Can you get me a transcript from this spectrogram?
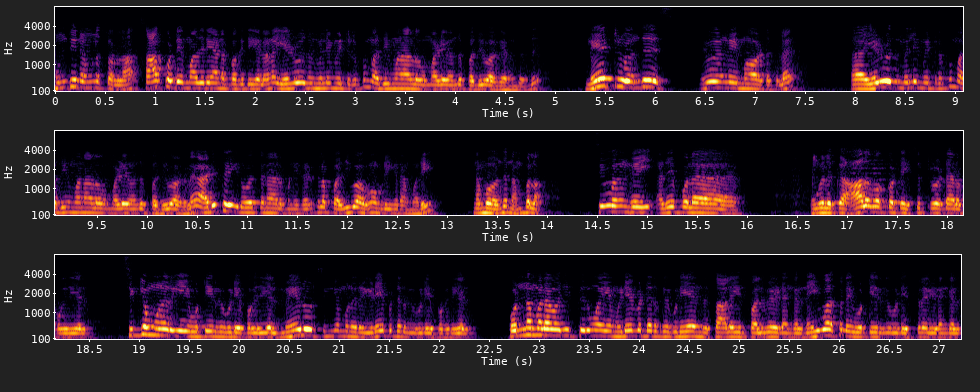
முன்தினம்னு சொல்லலாம் சாக்கோட்டை மாதிரியான பகுதிகளெல்லாம் எழுபது மில்லிமீட்டருக்கும் அதிகமான அளவு மழை வந்து பதிவாக இருந்தது. நேற்று வந்து சிவகங்கை மாவட்டத்தில் எழுபது மில்லிமீட்டருக்கும் அதிகமான அளவு மழை வந்து பதிவாகலை. அடுத்த இருபத்தி நாலு மணி நேரத்தில் பதிவாகும் அப்படிங்கிற மாதிரி நம்ம வந்து நம்பலாம். சிவகங்கை அதே போல் உங்களுக்கு ஆலவக்கோட்டை சுற்று வட்டார பகுதிகள் சிங்கமுனரியை ஒட்டி இருக்கக்கூடிய பகுதிகள் மேலூர் சிங்கமுனரி இடைப்பட்டு இருக்கக்கூடிய பகுதிகள் பொன்னமராவதி திருமயம் இடைப்பட்டு இருக்கக்கூடிய இந்த சாலையில் பல்வேறு இடங்கள் நெய்வாசலை ஒட்டி இருக்கக்கூடிய சில இடங்கள்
